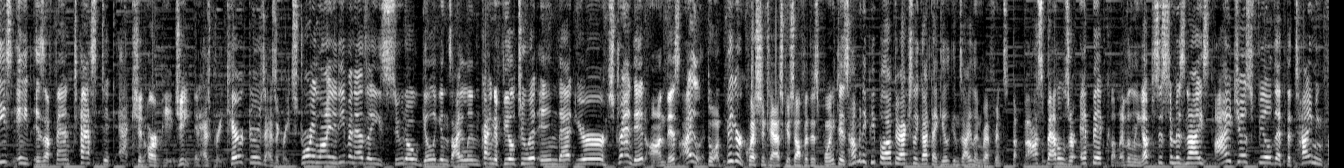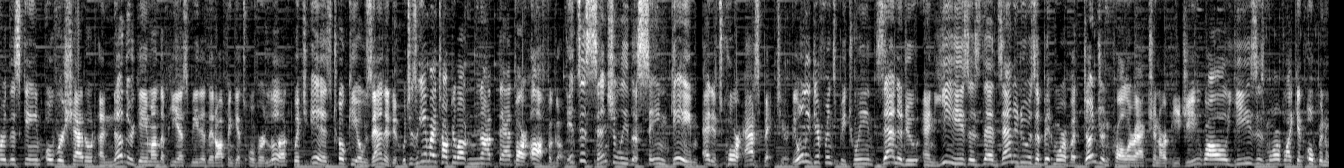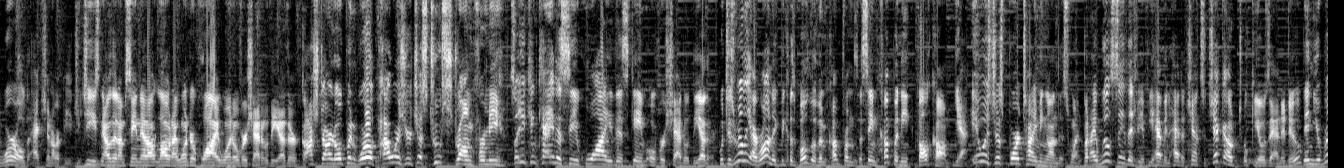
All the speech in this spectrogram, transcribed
Ys 8 is a fantastic action RPG. It has great characters, it has a great storyline, it even has a pseudo Gilligan's Island kind of feel to it in that you're stranded on this island. Though a bigger question to ask yourself at this point is how many people out there actually got that Gilligan's Island reference? The boss battles are epic, the leveling up system is nice. I just feel that the timing for this game overshadowed another game on the PS Vita that often gets overlooked, which is Tokyo Xanadu, which is a game I talked about not that far off ago. It's essentially the same game game at its core aspect here. The only difference between Xanadu and Ys is that Xanadu is a bit more of a dungeon crawler action RPG, while Ys is more of like an open world action RPG. Geez, now that I'm saying that out loud, I wonder why one overshadowed the other. Gosh darn open world powers, you're just too strong for me. So you can kind of see why this game overshadowed the other, which is really ironic because both of them come from the same company, Falcom. Yeah, it was just poor timing on this one, but I will say that if you haven't had a chance to check out Tokyo Xanadu, then you really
